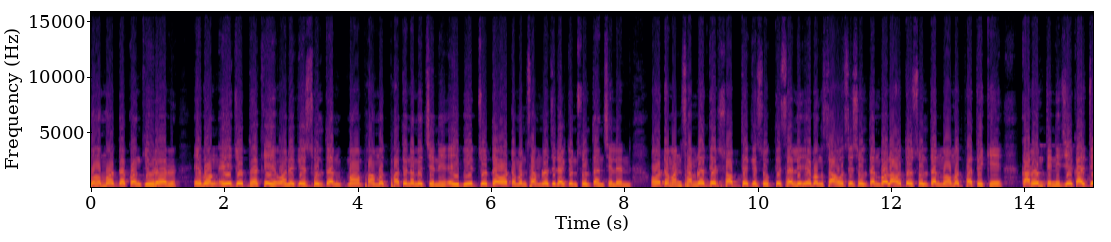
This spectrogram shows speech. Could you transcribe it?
মোহাম্মদ দ্য কনকিউরার এবং এই যোদ্ধাকে অনেকে সুলতান মোহাম্মদ ফাতে নামে চেনে। এই বীর যোদ্ধা অটোমান সাম্রাজ্যের একজন সুলতান ছিলেন। অটোমান সাম্রাজ্যের সব থেকে শক্তিশালী এবং সাহসী সুলতান বলা হতো সুলতান মোহাম্মদ ফাতেকে। কারণ তিনি যে কাজটি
